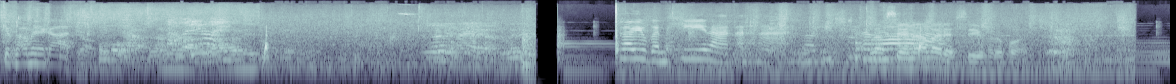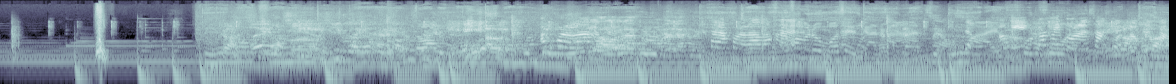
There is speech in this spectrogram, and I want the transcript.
เก็บภาพบรรยากาศเราอยู่กันที่ร้านอาหารเราเซียน่าไปเดซีครับทุกคนมาดูโป รเซสการสั่งอาหารวุ่นวาย เอางี้ก็ให้ตัวนั้นสั่งก่อนเราไม่สั่ง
